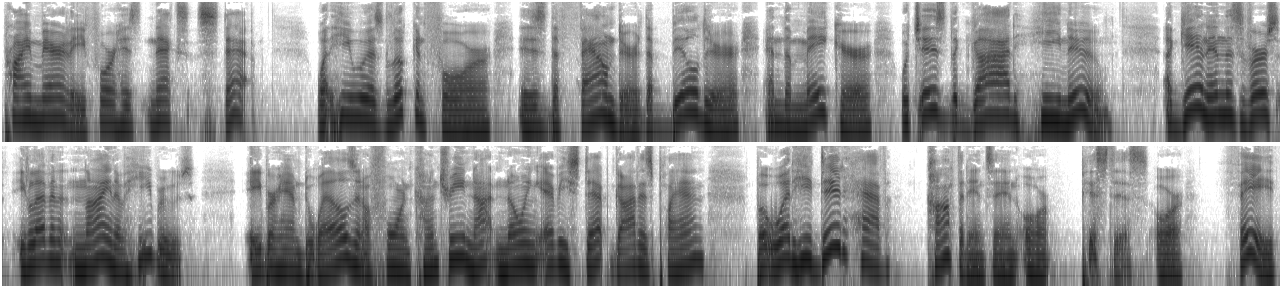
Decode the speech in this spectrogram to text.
primarily for his next step. What he was looking for is the founder, the builder, and the maker, which is the God he knew. Again, in this verse 11 9 of Hebrews, Abraham dwells in a foreign country, not knowing every step God has planned. But what he did have confidence in, or pistis, or faith,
